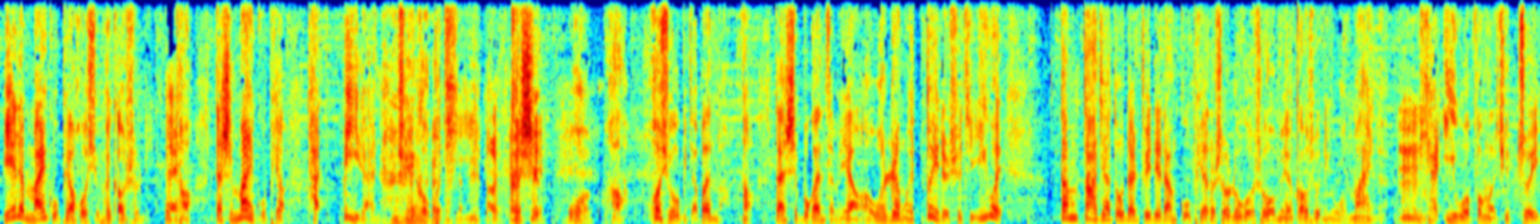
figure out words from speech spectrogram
别人买股票或许会告诉你，对，好，但是卖股票他必然绝口不提。okay, 可是我哈，或许我比较笨了啊，但是不管怎么样哦，我认为对的事情，因为。当大家都在追这档股票的时候，如果说我没有告诉你我卖了，嗯，你还一窝蜂的去追，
